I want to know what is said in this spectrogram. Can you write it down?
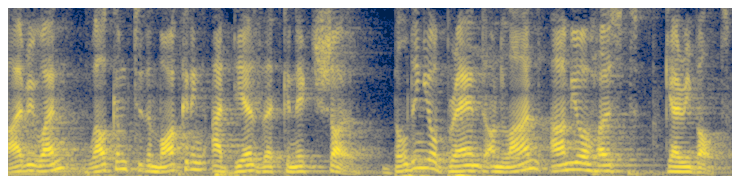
Hi, everyone. Welcome to the Marketing Ideas That Connect show. Building your brand online. I'm your host, Gary Bolt.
